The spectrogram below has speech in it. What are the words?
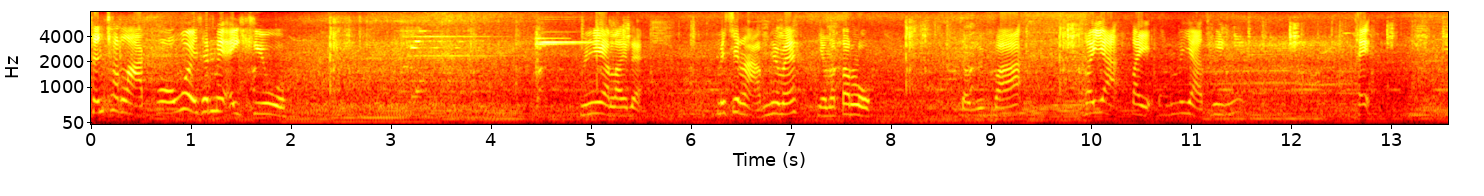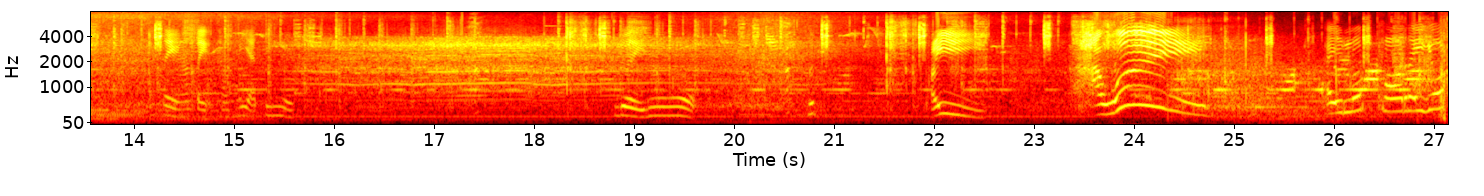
ฉันฉลาดพอเว้ย ฉันมีไอคิวนี่อะไรเนี่ยไม่ใช่หลามใช่ไหมอย่ามาตลกจับไฟฟ้าขยะเตะทั้งขยะทิ้งเตะเตะทั้งเตะทั้งขยะทิ้งเลยเดือยงูฮึบไป เอาเว้ย ไอ้รถทรยศ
